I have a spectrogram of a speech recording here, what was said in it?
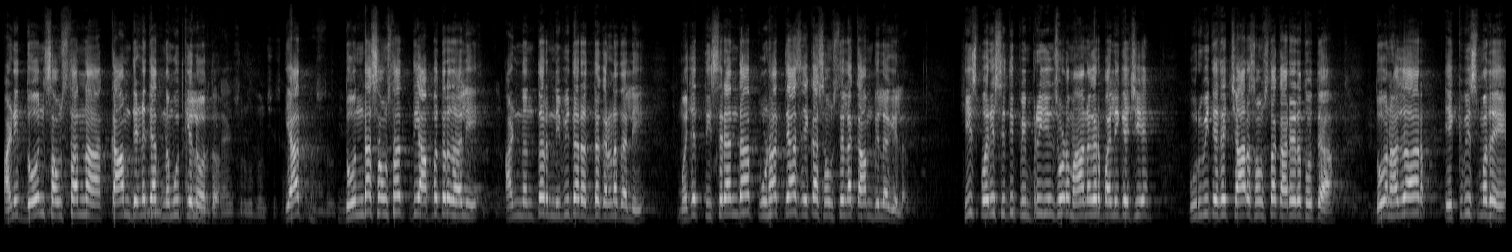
आणि दोन संस्थांना काम देण्यात यात नमूद केलं होतं. यात दोनदा संस्था ती अपात्र झाली आणि नंतर निविदा रद्द करण्यात आली. म्हणजे तिसऱ्यांदा पुन्हा त्याच एका संस्थेला काम दिलं गेलं. हीच परिस्थिती पिंपरी चिंचवड महानगरपालिकेची आहे. पूर्वी तेथे चार संस्था कार्यरत होत्या. दोन हजार एकवीसमध्ये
